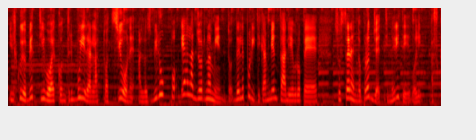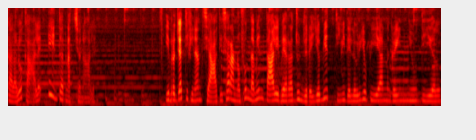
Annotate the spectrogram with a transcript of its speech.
il cui obiettivo è contribuire all'attuazione, allo sviluppo e all'aggiornamento delle politiche ambientali europee, sostenendo progetti meritevoli a scala locale e internazionale. I progetti finanziati saranno fondamentali per raggiungere gli obiettivi dell'European Green New Deal,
